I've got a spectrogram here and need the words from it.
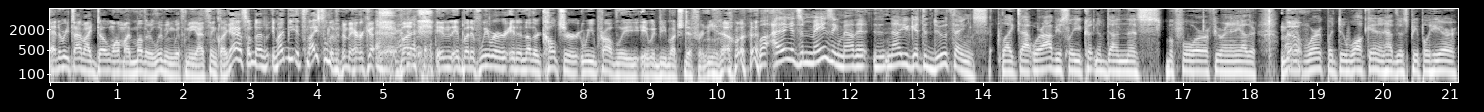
And every time I don't want my mother living with me, I think like, ah, sometimes it might be, it's nice to live in America, but in, but if we were in another culture, we probably, it would be much different, you know? well, I think it's amazing, now that now you get to do things like that where obviously you couldn't have done this before if you were in any other line No. of work, but to walk in and have those people hear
